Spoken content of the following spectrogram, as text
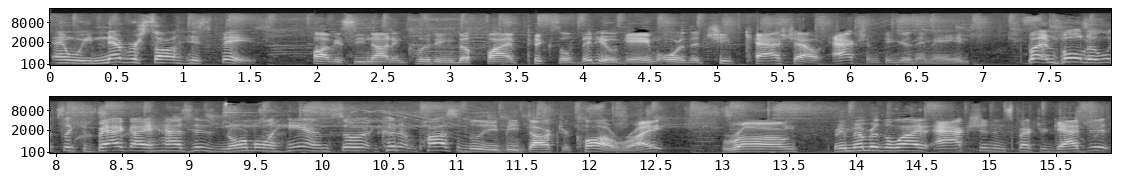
and we never saw his face. Obviously not including the 5 pixel video game or the cheap cash out action figure they made. But in Bolt it looks like the bad guy has his normal hand, so it couldn't possibly be Dr. Claw, right? Wrong. Remember the live action Inspector Gadget?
